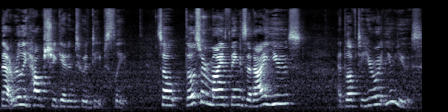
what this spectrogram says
that really helps you get into a deep sleep. So those are my things that I use. I'd love to hear what you use.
